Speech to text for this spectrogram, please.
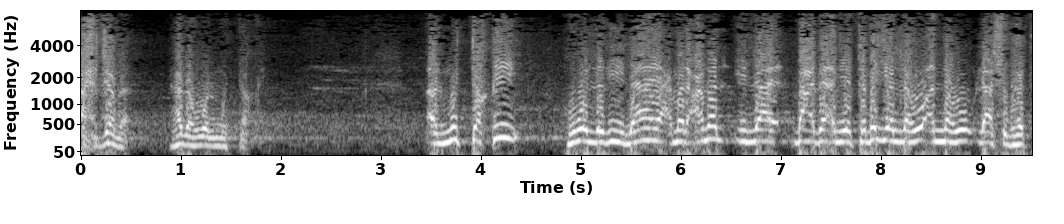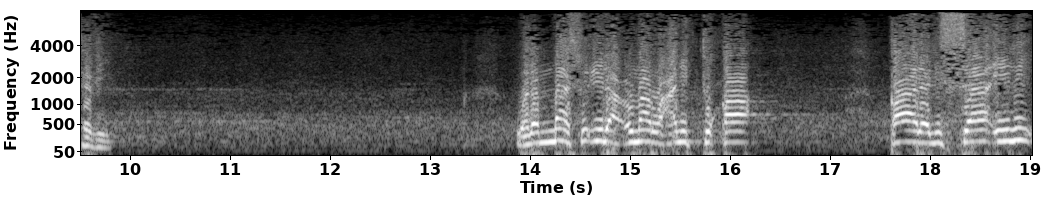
أحجم هذا هو المتقي. المتقي هو الذي لا يعمل عمل إلا بعد أن يتبين له أنه لا شبهة فيه. ولما سئل عمر عن التقى قال للسائل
